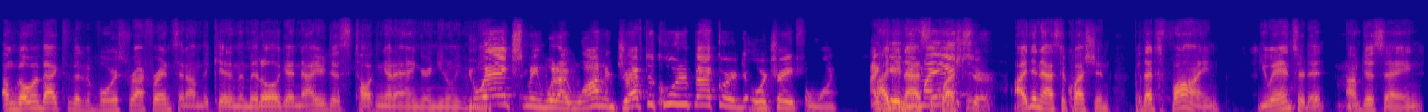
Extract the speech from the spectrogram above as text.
I'm going back to the divorce reference, and I'm the kid in the middle again. Now you're just talking out of anger, and you don't even. You asked me would I want to draft a quarterback or or trade for one. I, I didn't ask the question. answer. I didn't ask the question, but that's fine. You answered it. I'm just saying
